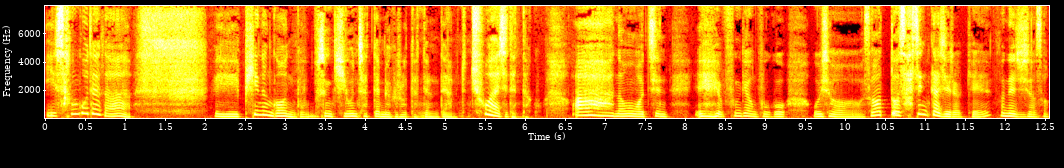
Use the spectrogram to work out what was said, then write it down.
이 상고대가, 이 피는 건 뭐 무슨 기온차 때문에 그렇다는데 아무튼 추워야지 된다고. 아, 너무 멋진 예, 풍경 보고 오셔서 또 사진까지 이렇게 보내주셔서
